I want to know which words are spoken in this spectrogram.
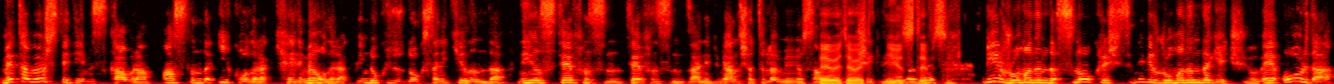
Metaverse dediğimiz kavram aslında ilk olarak kelime olarak 1992 yılında Neil Stephenson Stephenson zannediyorum yanlış hatırlamıyorsam. Evet evet Neil Stephenson. Bir romanında Snow Crash isimli bir romanında geçiyor ve orada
